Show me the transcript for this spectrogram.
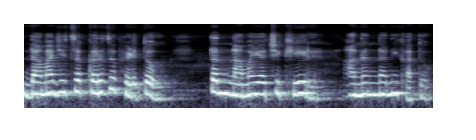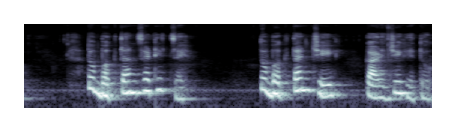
दामाजीचं कर्ज फेडतो. तर नामयाची खीर आनंदाने खातो. तो भक्तांसाठीच आहे. तो भक्तांची काळजी घेतो.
